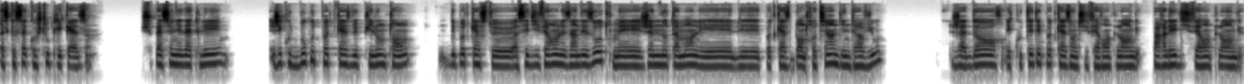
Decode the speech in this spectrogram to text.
Parce que ça coche toutes les cases. Je suis passionnée d'athlée, j'écoute beaucoup de podcasts depuis longtemps, des podcasts euh, assez différents les uns des autres, mais j'aime notamment les, les podcasts d'entretien, d'interview. J'adore écouter des podcasts dans différentes langues, parler différentes langues,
